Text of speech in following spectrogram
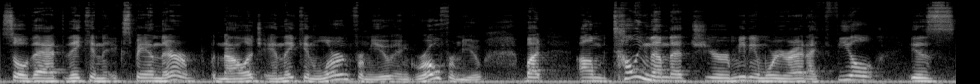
so that they can expand their knowledge and they can learn from you and grow from you. But um, telling them that you're meeting them where you're at, I feel is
